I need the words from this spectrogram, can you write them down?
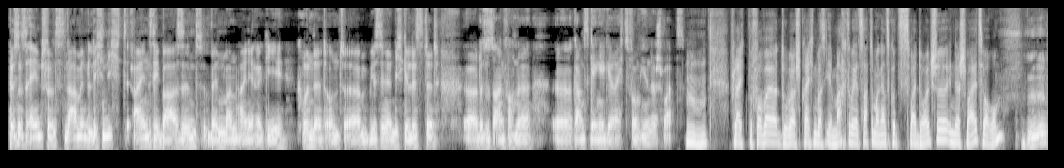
Business Angels namentlich nicht einsehbar sind, wenn man eine AG gründet. Und äh, wir sind ja nicht gelistet. Äh, das ist einfach eine äh, ganz gängige Rechtsform hier in der Schweiz. Mhm. Vielleicht bevor wir darüber sprechen, was ihr macht, aber jetzt sagt doch mal ganz kurz zwei Deutsche in der Schweiz. Warum? Mhm,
